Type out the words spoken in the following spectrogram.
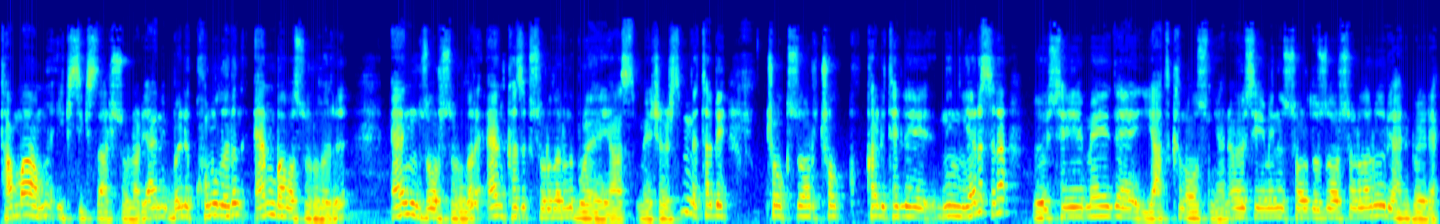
Tamamı xx large sorular. Yani böyle konuların en baba soruları en zor soruları, en kazık sorularını buraya yansıtmaya çalıştım. Ve tabi çok zor, çok kalitelinin yanı sıra ÖSYM'ye de yatkın olsun. Yani. ÖSYM'nin sorduğu zor sorular olur ya hani böyle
